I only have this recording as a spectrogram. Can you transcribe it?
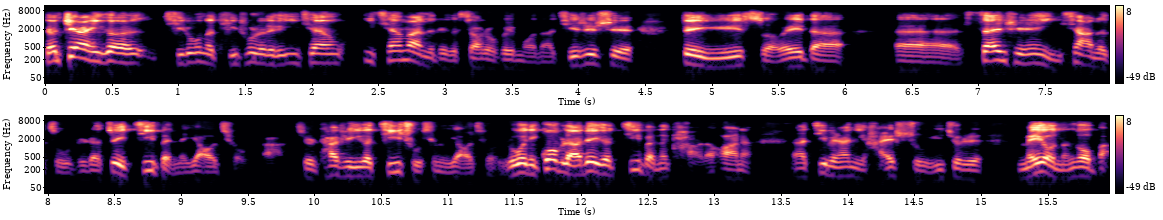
像这样一个，其中呢提出了这个一千一千万的这个销售规模呢，其实是对于所谓的呃三十人以下的组织的最基本的要求啊，就是它是一个基础性的要求。如果你过不了这个基本的坎儿的话呢，那基本上你还属于就是没有能够把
